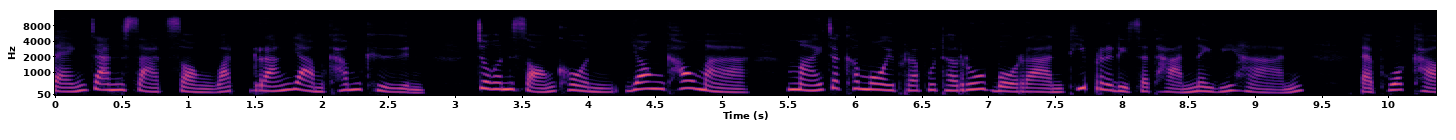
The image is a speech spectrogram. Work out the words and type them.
สงจันทร์สาดส่องวัดร้างยามค่ำคืน โจรสองคนย่องเข้ามา หมายจะขโมยพระพุทธรูปโบราณที่ประดิษฐานในวิหาร แต่พวกเขา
